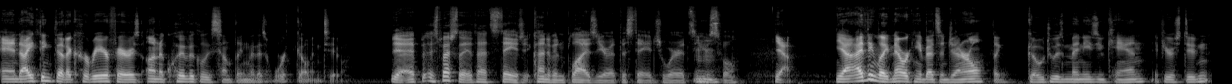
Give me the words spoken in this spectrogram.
And I think that a career fair is unequivocally something that is worth going to. Yeah, especially at that stage, it kind of implies you're at the stage where it's mm-hmm. useful. Yeah. Yeah, I think like networking events in general, like go to as many as you can if you're a student,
